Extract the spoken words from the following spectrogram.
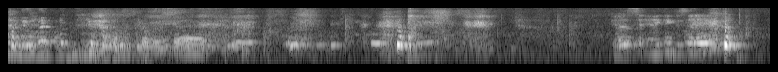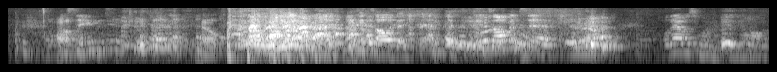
Coming back. You got s- anything to say? Uh, Say anything? No. It's all been said. It's all been said. Yeah. Well, that was wonderful, y'all.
